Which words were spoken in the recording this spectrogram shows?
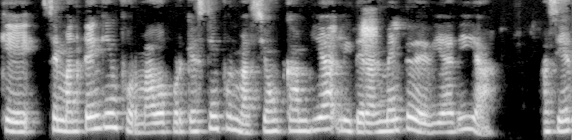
que se mantenga informado porque esta información cambia literalmente de día a día. Así es,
